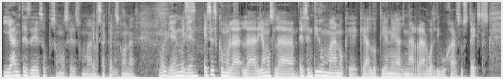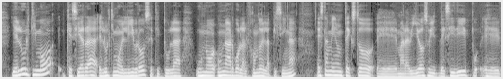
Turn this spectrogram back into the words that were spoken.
y antes de eso, pues somos seres humanos, personas. Muy bien, muy bien. Ese es como la, la digamos, la, el sentido humano que, que, Aldo tiene al narrar o al dibujar sus textos. Y el último, que cierra, el último del libro, se titula Un, un árbol al fondo de la piscina. Es también un texto eh, maravilloso y decidí, eh,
